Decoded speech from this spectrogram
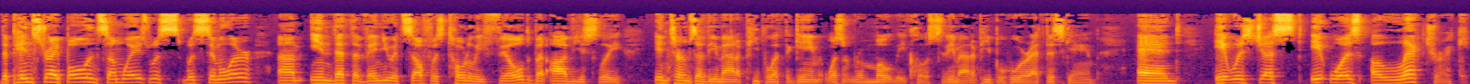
The Pinstripe Bowl, in some ways, was was similar um, in that the venue itself was totally filled, but obviously, in terms of the amount of people at the game, it wasn't remotely close to the amount of people who were at this game. And it was just, it was electric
